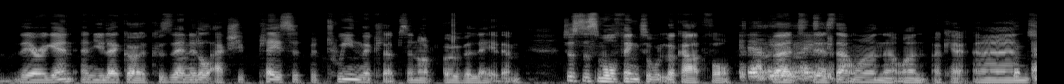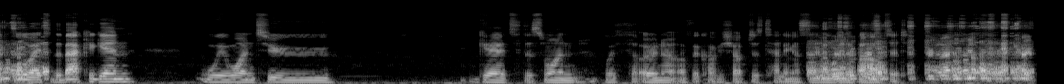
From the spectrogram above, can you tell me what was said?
there again and you let go because then it'll actually place it between the clips and not overlay them. Just a small thing to look out for. But there's that one that one. Okay and all the way to the back again. We want to get this one with the owner of the coffee shop just telling us a little bit about it.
